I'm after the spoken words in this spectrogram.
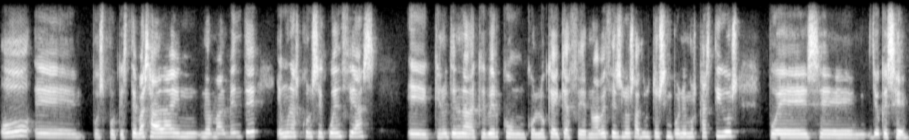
o eh, pues porque esté basada en, normalmente en unas consecuencias eh, que no tienen nada que ver con, lo que hay que hacer. ¿no? A veces los adultos imponemos castigos, pues eh, yo qué sé,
